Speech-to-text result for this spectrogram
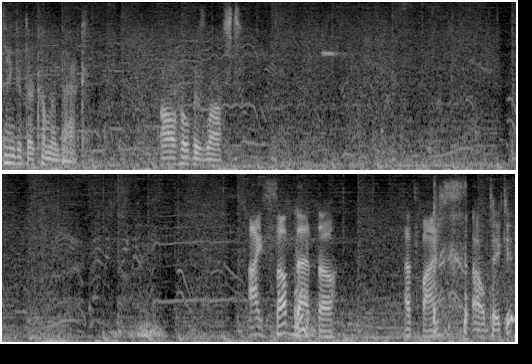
Dang it, they're coming back. All hope is lost. I subbed that though. That's fine. I'll take it.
